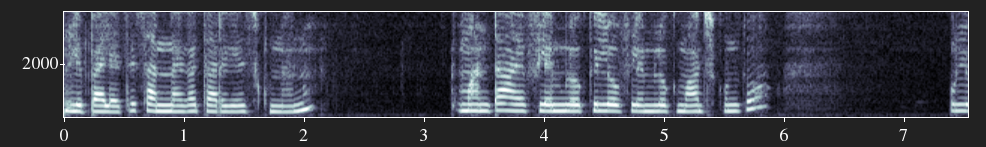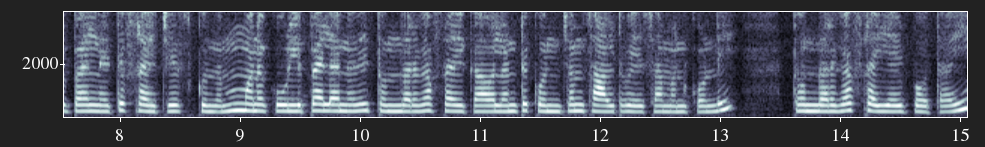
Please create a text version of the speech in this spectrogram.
ఉల్లిపాయలు అయితే సన్నగా తరిగేసుకున్నాను. మంట హై ఫ్లేమ్లోకి లో ఫ్లేమ్లోకి మార్చుకుంటూ ఉల్లిపాయలను అయితే ఫ్రై చేసుకుందాము. మనకు ఉల్లిపాయలు అనేది తొందరగా ఫ్రై కావాలంటే కొంచెం సాల్ట్ వేసామనుకోండి తొందరగా ఫ్రై అయిపోతాయి.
